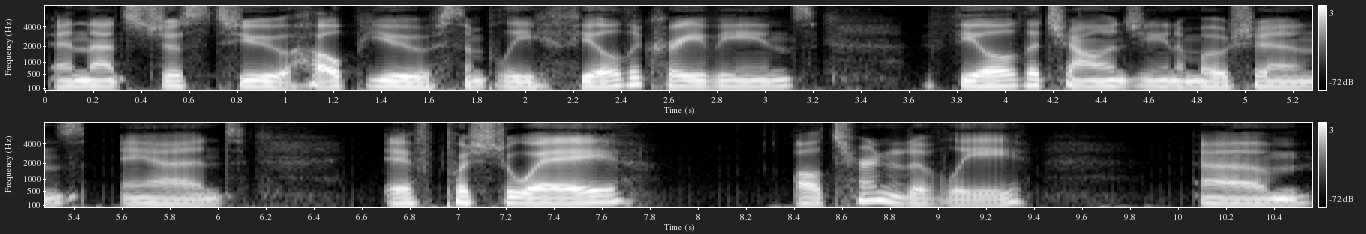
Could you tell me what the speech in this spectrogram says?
And that's just to help you simply feel the cravings, feel the challenging emotions, and if pushed away, alternatively, um,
